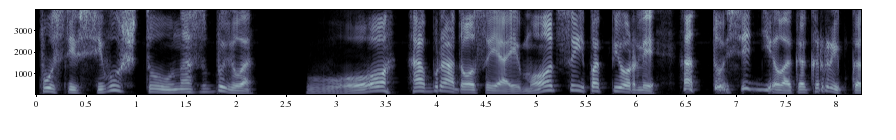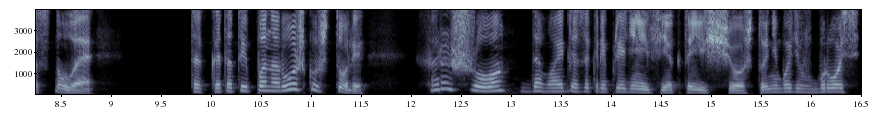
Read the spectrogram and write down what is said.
«После всего, что у нас было!» «Во!» — обрадовался я, эмоции поперли, а то сидела, как рыбка снулая. «Так это ты понарошку, что ли?» «Хорошо, давай для закрепления эффекта еще что-нибудь вбрось».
